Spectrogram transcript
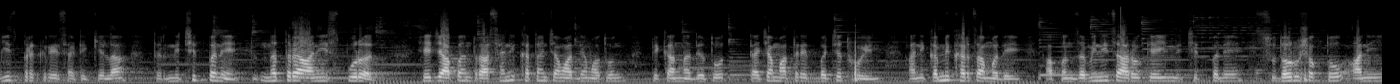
बीज प्रक्रियेसाठी केला तर निश्चितपणे नत्र आणि स्फुरद हे जे आपण रासायनिक खतांच्या माध्यमातून पिकांना देतो त्याच्या मात्रेत बचत होईल आणि कमी खर्चामध्ये आपण जमिनीचं आरोग्यही निश्चितपणे सुधारू शकतो आणि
